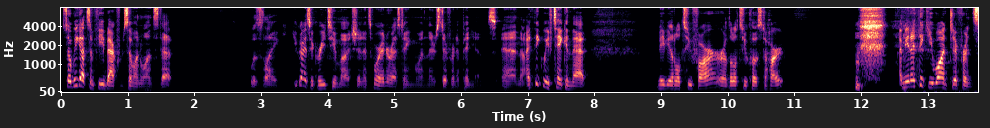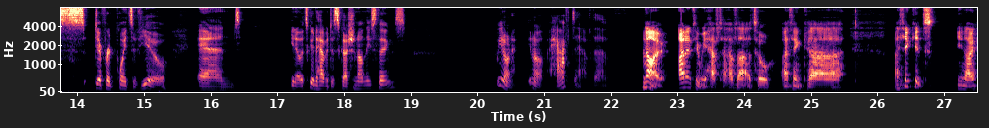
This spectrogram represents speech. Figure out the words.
So we got some feedback from someone once that was like, you guys agree too much, and it's more interesting when there's different opinions. And I think we've taken that maybe a little too far or a little too close to heart. I mean, I think you want different different points of view, and you know, it's good to have a discussion on these things. But you don't you don't have to have that. No, I don't think we have to have that at all. I think, uh, I think it's, you know,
